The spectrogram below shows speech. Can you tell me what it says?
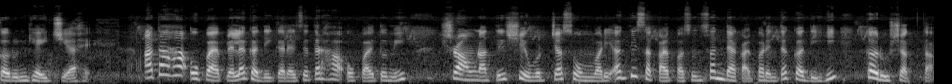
करून घ्यायची आहे. आता हा उपाय आपल्याला कधी करायचा? तर हा उपाय तुम्ही श्रावणातील शेवटच्या सोमवारी अगदी सकाळपासून संध्याकाळपर्यंत कधीही करू शकता.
